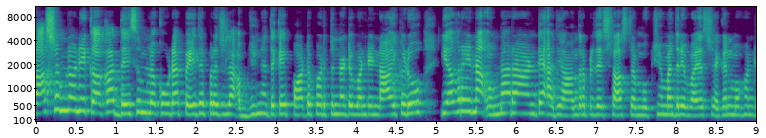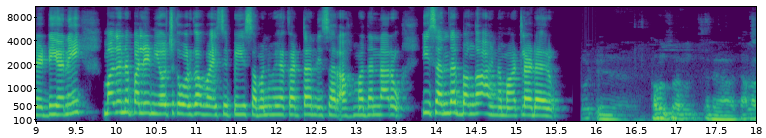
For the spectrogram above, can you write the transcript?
రాష్ట్రంలోనే కాక దేశంలో కూడా పేద ప్రజల అభ్యున్నతికై పాటుపడుతున్నటువంటి నాయకుడు ఎవరైనా ఉన్నారా అంటే అది ఆంధ్రప్రదేశ్ రాష్ట్ర ముఖ్యమంత్రి వైఎస్ జగన్మోహన్ రెడ్డి అని మదనపల్లి నియోజకవర్గ వైసీపీ సమన్వయకర్త నిసార్ అహ్మద్ అన్నారు. ఈ సందర్భంగా ఆయన మాట్లాడారు. చాలా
